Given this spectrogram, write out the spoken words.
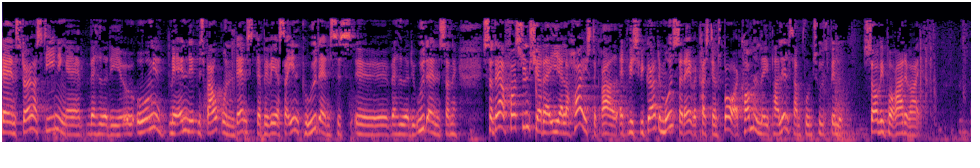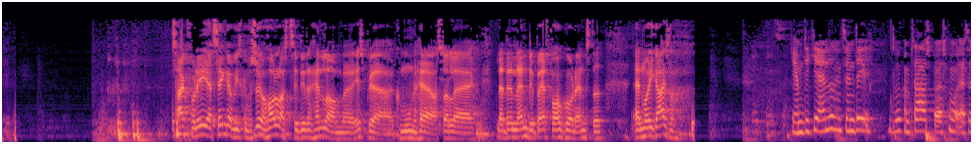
Der er en større stigning af hvad hedder det, unge med anden etnisk baggrund end dansk, der bevæger sig ind på uddannelses, øh, hvad hedder det, uddannelserne. Så derfor synes jeg da i allerhøjeste grad, at hvis vi gør det modsatte af, hvad Christiansborg er kommet med i parallelsamfundsudspillet, så er vi på rette vej. Tak for det. Jeg tænker, at vi skal forsøge at holde os til det, der handler om uh, Esbjerg Kommune her, og så lad, lad den anden debat foregå et andet sted. Anne-Marie Geisler. Jamen, det giver anledning til en del både kommentarer og spørgsmål. Altså,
